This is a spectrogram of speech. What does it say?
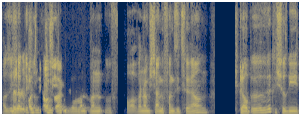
Also ich hatte wolltest schon auch irgendwie- wann, wann, oh, wann habe ich angefangen, sie zu hören? Ich glaube äh, wirklich so die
